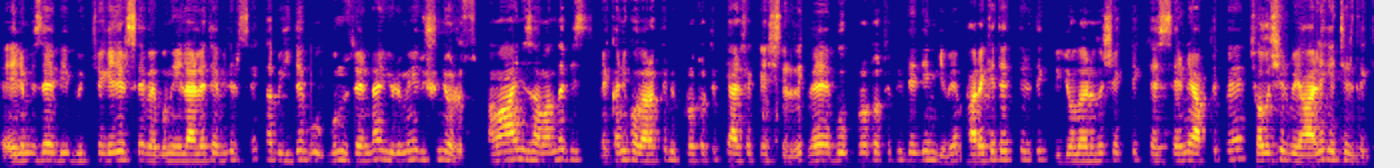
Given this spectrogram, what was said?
Elimize bir bütçe gelirse ve bunu ilerletebilirsek tabii ki de bu, bunun üzerinden yürümeyi düşünüyoruz. Ama aynı zamanda biz mekanik olarak da bir prototip gerçekleştirdik ve bu prototipi dediğim gibi hareket ettirdik, videolarını çektik, testlerini yaptık ve çalışır bir hale getirdik.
